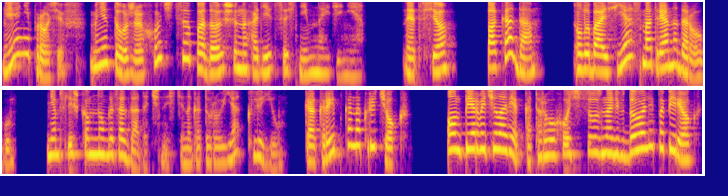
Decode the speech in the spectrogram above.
«Я не против. Мне тоже хочется подольше находиться с ним наедине». «Это все?» «Пока да», — улыбаюсь я, смотря на дорогу. В нем слишком много загадочности, на которую я клюю. Как рыбка на крючок. Он первый человек, которого хочется узнать вдоль и поперек.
